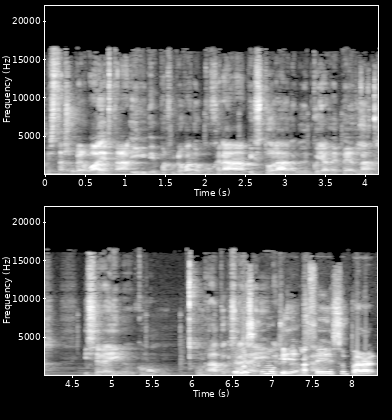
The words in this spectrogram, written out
está súper guay. Está, y, y, por ejemplo, cuando coge la pistola, el collar de perlas, y se ve ahí como un, un rato que Pero es ahí, como que hace eso para.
